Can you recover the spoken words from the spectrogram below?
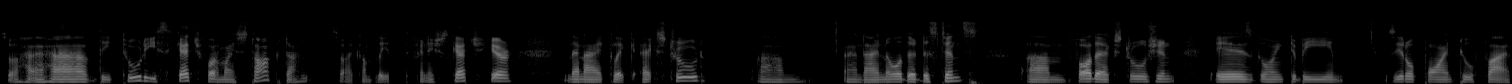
So I have the 2D sketch for my stock done. So I complete the finish sketch here. Then I click extrude um, and I know the distance um, for the extrusion is going to be 0.25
